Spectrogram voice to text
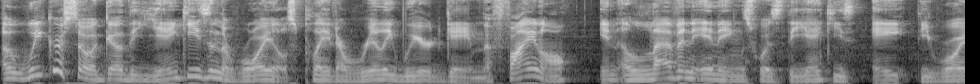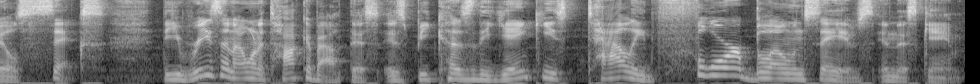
a week or so ago, the Yankees and the Royals played a really weird game. The final in 11 innings was the Yankees 8, the Royals 6. The reason I want to talk about this is because the Yankees tallied four blown saves in this game.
